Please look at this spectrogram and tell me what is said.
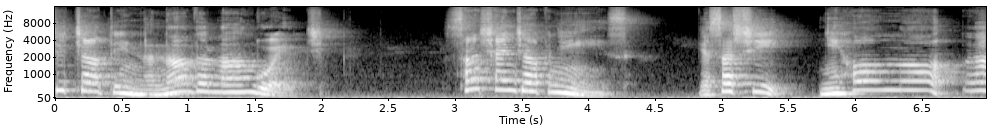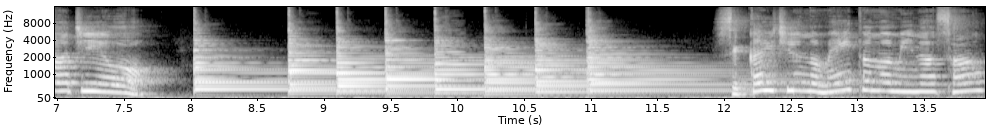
Chitchat in another language。 Sunshine Japanese。優しい日本語ラジオ。世界中のメイトの皆さん、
